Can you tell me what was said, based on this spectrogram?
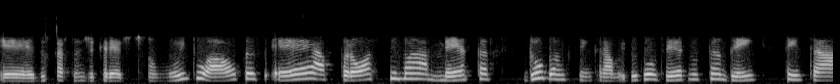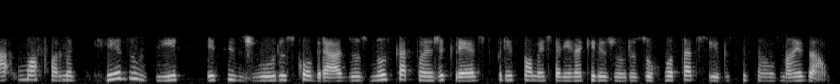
é, dos cartões de crédito são muito altas, é a próxima meta do Banco Central e do governo também tentar uma forma de reduzir esses juros cobrados nos cartões de crédito, principalmente ali naqueles juros rotativos que são os mais altos.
